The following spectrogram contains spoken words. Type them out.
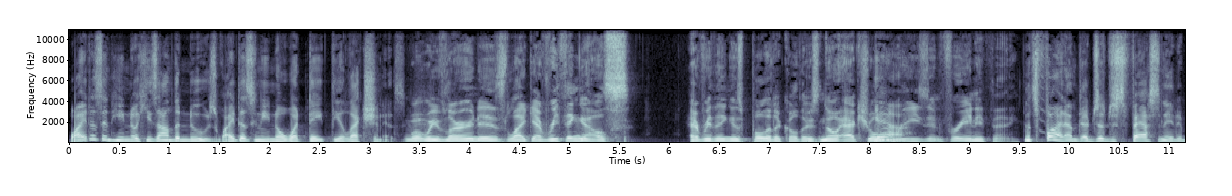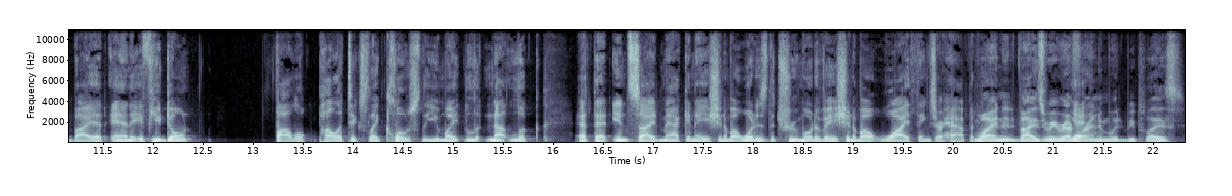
Why doesn't he know? He's on the news. Why doesn't he know what date the election is? What we've learned is like everything else, everything is political. There's no actual Yeah. reason for anything. That's fine. I'm, I'm just fascinated by it. And if you don't follow politics like closely, you might l- not look at that inside machination about what is the true motivation about why things are happening. Why an advisory referendum would be placed.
